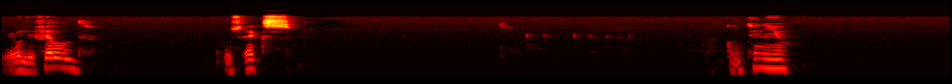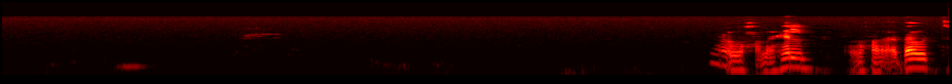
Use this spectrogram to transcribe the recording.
يقول لي filled. أدوس X. Continue. أروح على help أروح على about.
